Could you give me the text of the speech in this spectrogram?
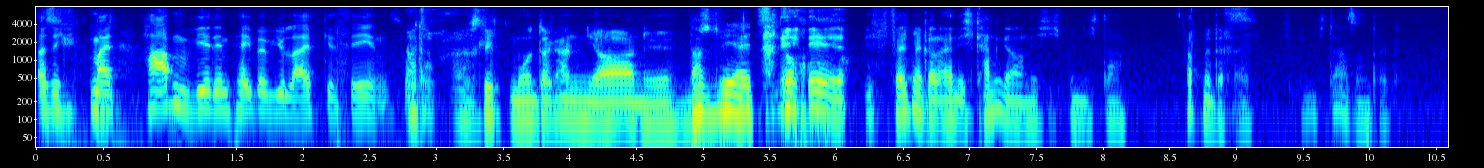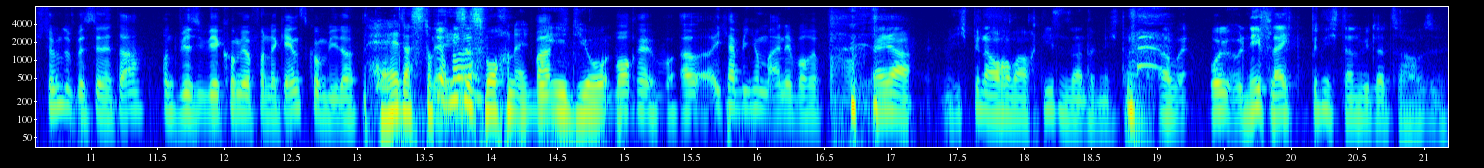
Also ich meine, haben wir den Pay-Per-View live gesehen? So. Warte, es liegt Montag an. Ja, nö. Das wäre jetzt nee, doch- nee, ich fällt mir gerade ein, ich kann gar nicht. Ich bin nicht da. Hat mir Fall. Ich bin nicht da Sonntag. Stimmt, du bist ja nicht da. Und wir, wir kommen ja von der Gamescom wieder. Hä, das ist doch dieses Wochenende, Warte, Idiot. Woche, äh, ich habe mich um eine Woche verhauen. Ja, ja. Ich bin auch aber auch diesen Sonntag nicht da. Aber, obwohl, nee, vielleicht bin ich dann wieder zu Hause.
